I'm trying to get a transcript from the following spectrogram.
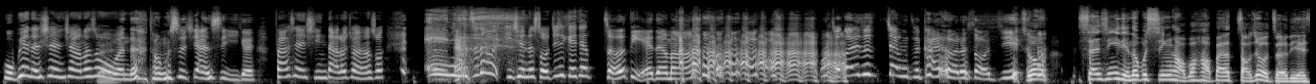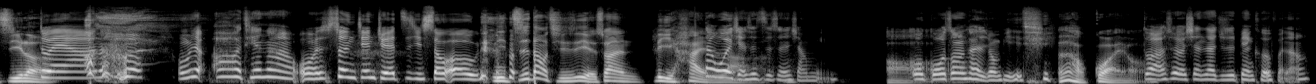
普遍的现象。但是我们的同事竟然是一个发现新大陆，就好像说：“哎，你们知道以前的手机是可以这样折叠的吗？” 我找到一只这样子开合的手机。三星一点都不新，好不好？不然早就有折叠机了。对啊，然 后我们就哦天哪，我瞬间觉得自己 so old。你知道，其实也算厉害。但我以前是资深乡民哦，我国中就开始用 PPT，。哎，好怪哦。对啊，所以我现在就是变科粉啊。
